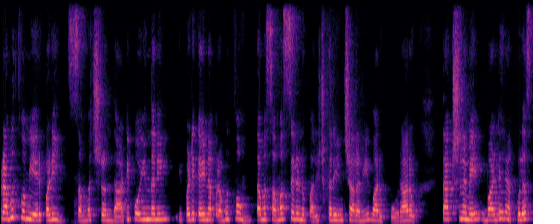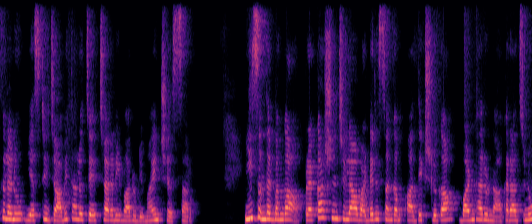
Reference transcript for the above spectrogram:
ప్రభుత్వం ఏర్పడి సంవత్సరం దాటిపోయిందని ఇప్పటికైనా ప్రభుత్వం తమ సమస్యలను పరిష్కరించాలని వారు కోరారు. తక్షణమే వడ్డెర కులస్తులను ఎస్టీ జాబితాలో చేర్చారని వారు డిమాండ్ చేశారు. ఈ సందర్భంగా ప్రకాశం జిల్లా వడ్డెర సంఘం అధ్యక్షులుగా బండారు నాగరాజును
